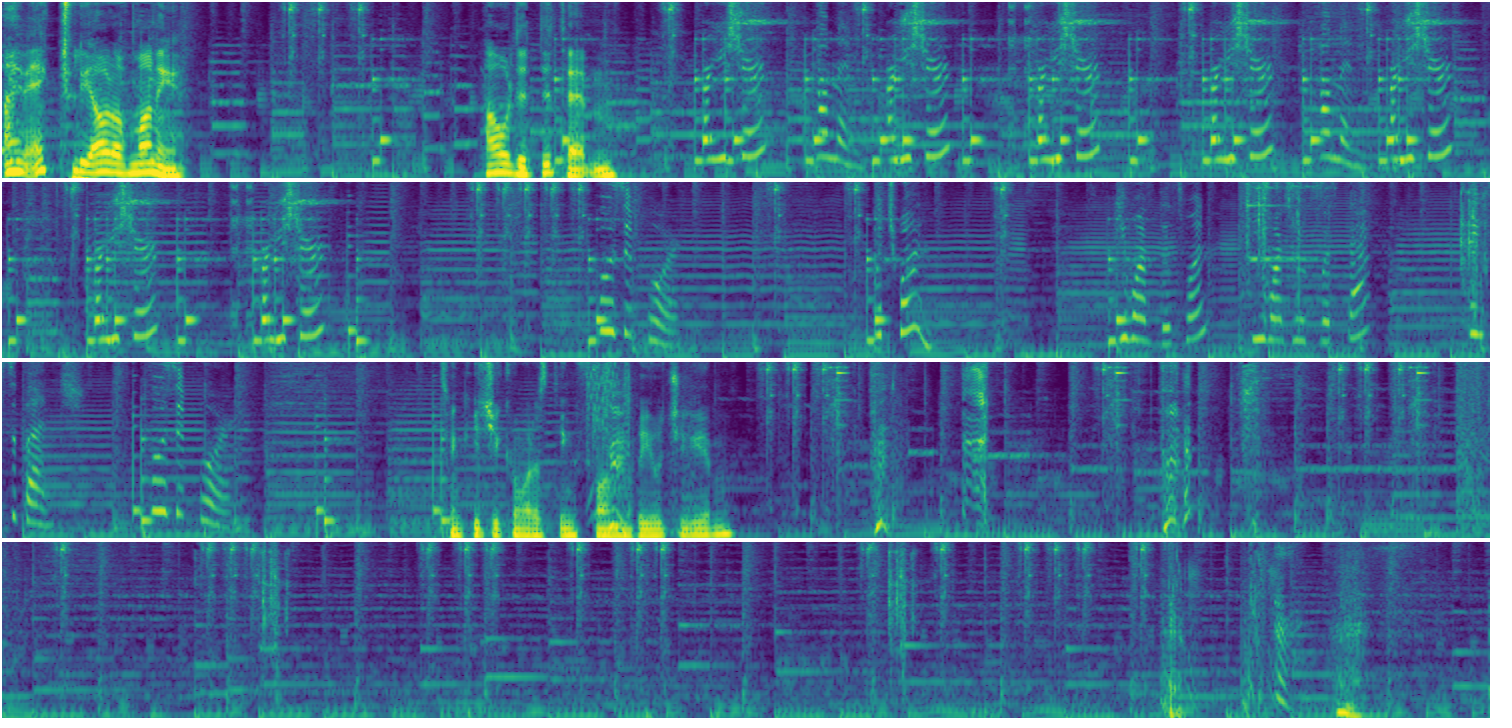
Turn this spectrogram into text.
I'm actually out of money. How did it happen? Are you sure? How many? Are you sure? Are you sure? Are you sure? How many? Are you sure? Are you sure? Are you sure? Who's it for? Which one? You want this one? You want to equip that? Thanks a bunch. Who's it for? Zenkichi, können wir das Ding von Ryuji geben?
